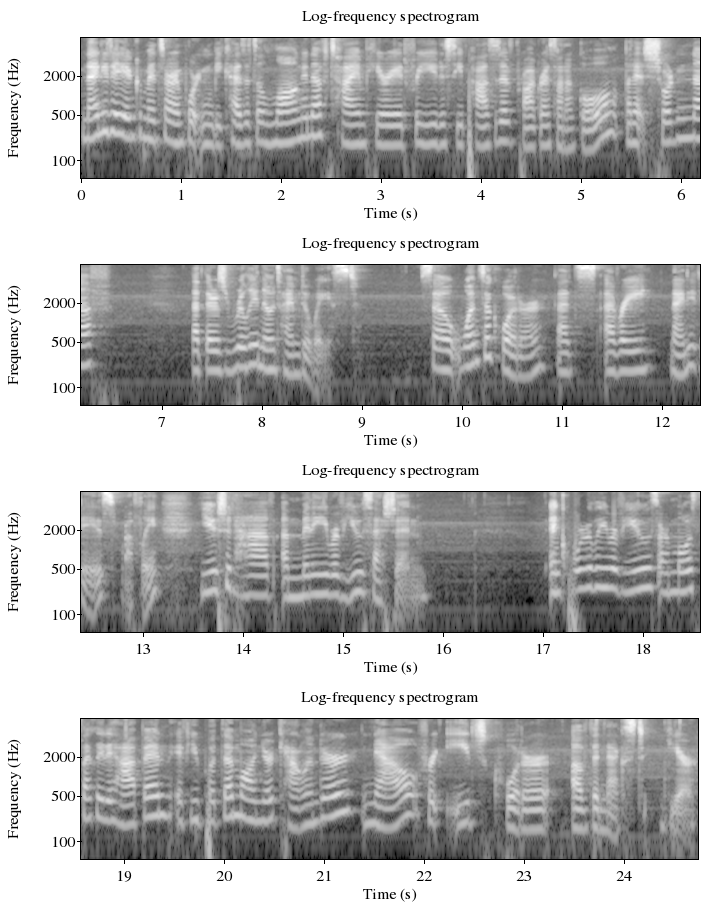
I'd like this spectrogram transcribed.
90 day increments are important because it's a long enough time period for you to see positive progress on a goal, but it's short enough that there's really no time to waste. So, once a quarter, that's every 90 days roughly, you should have a mini review session. And quarterly reviews are most likely to happen if you put them on your calendar now for each quarter of the next year.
